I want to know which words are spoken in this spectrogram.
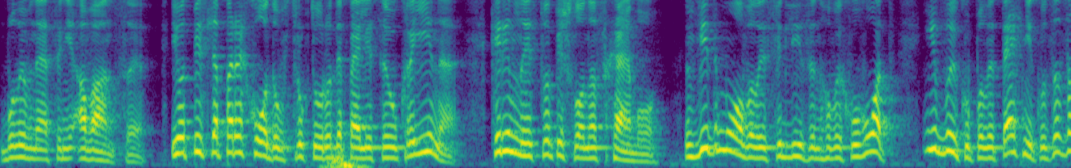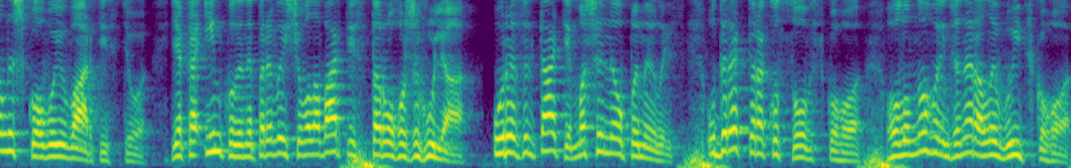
були внесені аванси. І от після переходу в структуру ДП Ліси України керівництво пішло на схему. Відмовились від лізингових угод і викупили техніку за залишковою вартістю, яка інколи не перевищувала вартість старого Жигуля. У результаті машини опинились у директора Косовського, головного інженера Левицького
